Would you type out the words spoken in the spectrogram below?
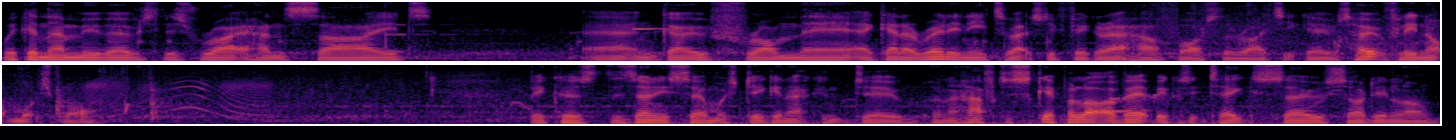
We can then move over to this right-hand side uh, and go from there. Again, I really need to actually figure out how far to the right it goes. Hopefully not much more. Because there's only so much digging I can do. And I have to skip a lot of it because it takes so sodding long.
